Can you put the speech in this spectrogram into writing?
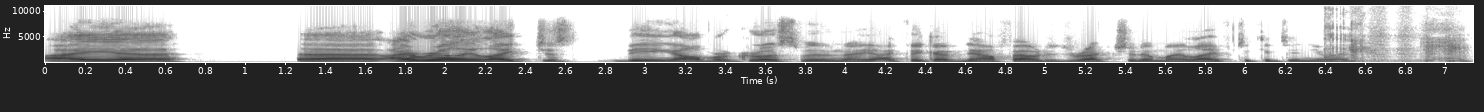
I uh, uh, I really like just being Albert Grossman, and I, I think I've now found a direction in my life to continue in.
